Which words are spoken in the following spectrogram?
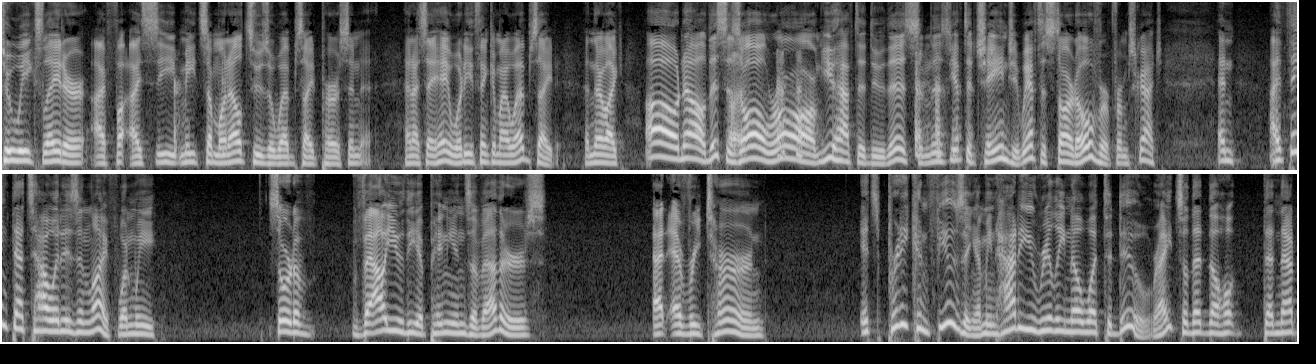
Two weeks later, I, fu- I see meet someone else who's a website person, and I say, "Hey, what do you think of my website?" And they're like, "Oh no, this is all wrong. You have to do this and this. You have to change it. We have to start over from scratch." And I think that's how it is in life when we sort of value the opinions of others at every turn. It's pretty confusing. I mean, how do you really know what to do, right? So that the whole then that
